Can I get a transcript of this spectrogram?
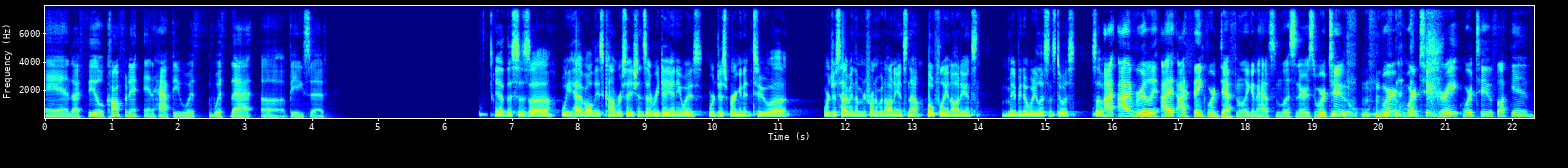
and i feel confident and happy with with that uh being said yeah, this is uh, we have all these conversations every day, anyways. We're just bringing it to uh, we're just having them in front of an audience now. Hopefully, an audience. Maybe nobody listens to us. So I, I really I, I think we're definitely gonna have some listeners. We're too we're we're too great. We're too fucking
